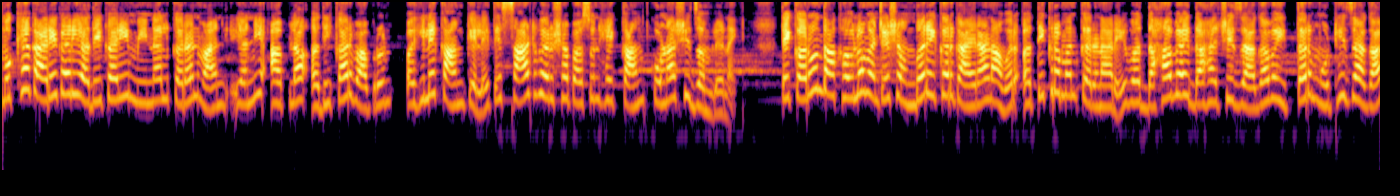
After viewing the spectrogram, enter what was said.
मुख्य कार्यकारी अधिकारी मिनल करणवान यांनी आपला अधिकार वापरून पहिले काम केले. ते साठ वर्षापासून हे काम कोणाशी जमले नाही. ते करून दाखवलं म्हणजे शंभर एकर गायराणावर अतिक्रमण करणारे व दहा बाय दहाची जागा व इतर मोठी जागा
